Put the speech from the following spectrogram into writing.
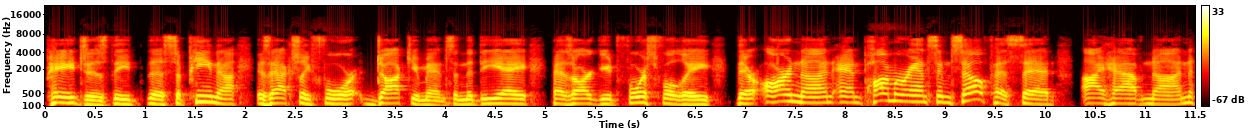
pages. The, the subpoena is actually for documents. And the DA has argued forcefully there are none. And Pomerantz himself has said, I have none.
